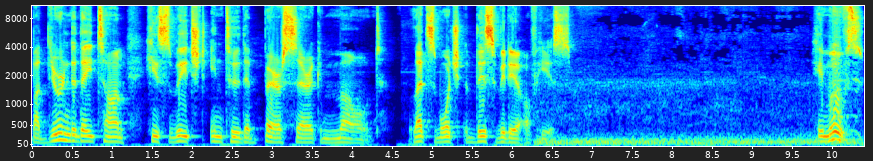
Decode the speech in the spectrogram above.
but during the daytime he switched into the berserk mode. Let's watch this video of his. He moves.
